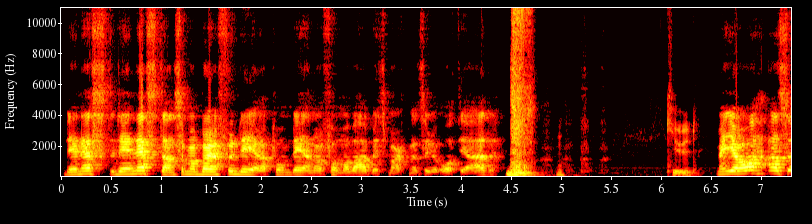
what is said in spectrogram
Det är, näst, det är nästan som man börjar fundera på om det är någon form av arbetsmarknadsåtgärd. Gud. Men ja, alltså.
